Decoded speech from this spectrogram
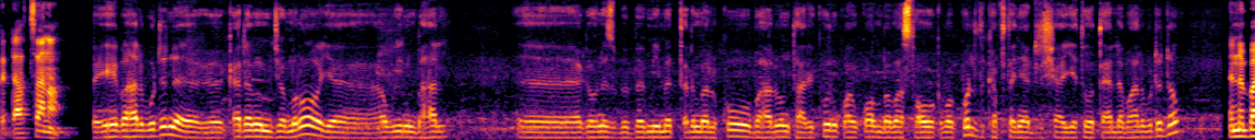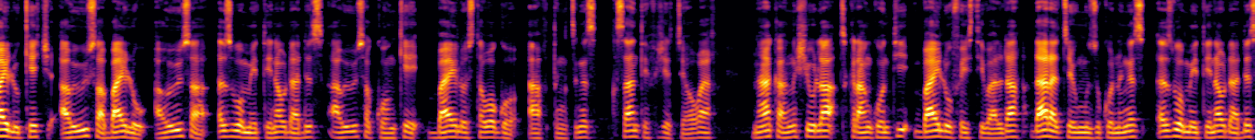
እርዳት ሰና ይሄ ባህል ቡድን ቀደምም ጀምሮ የአዊን ባህል የአገውን ሕዝብ በሚመጥን መልኩ ባህሉን፣ ታሪኩን፣ ቋንቋውን በማስተዋወቅ በኩል ከፍተኛ ድርሻ እየተወጣ ያለ ባህል ቡድን ነው። እነ ባይሉ ኬች አዊዩሳ ባይሎ አዊዩሳ እዝቦ ሜቴናው ዳድስ አዊዩሳ ኮንኬ ባይሎ ስተወጎ አክትንግትንግስ ክሳንቴ ፍሸት ሲያወቃ ናካ ንሺውላ ስክራንኮንቲ ባይሎ ፌስቲቫል ዳ ሴንጉ ዝኮንንግስ እዝቦ ሜቴናው ዳድስ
